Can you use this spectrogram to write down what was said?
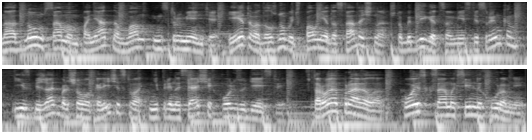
на одном самом понятном вам инструменте. И этого должно быть вполне достаточно, чтобы двигаться вместе с рынком и избежать большого количества не приносящих пользу действий. Второе правило – поиск самых сильных уровней.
